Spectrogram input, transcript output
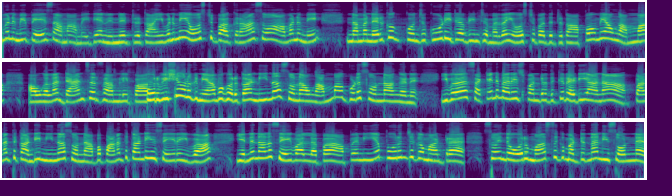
இவனுமே பேசாமல் அமைதியாக நின்றுட்டு இருக்கான். இவனுமே யோசிச்சு பார்க்குறான் ஸோ அவனுமே நம்ம நெருக்கம் கொஞ்சம் கூடிட்டு அப்படின்ற மாதிரி தான் யோசிச்சு பார்த்துட்டு இருக்கான். அப்பவுமே அவங்க அம்மா அவங்க எல்லாம் டான்சர் ஃபேமிலிப்பா ஒரு விஷயம் உனக்கு ஞாபகம் இருக்கா? நீ தான் சொன்ன அவங்க அம்மா கூட சொன்னாங்கன்னு. இவ செகண்ட் மேரேஜ் பண்றதுக்கு ரெடியானா பணத்துக்காண்டி நீ தான் சொன்ன. அப்ப பணத்துக்காண்டி செய்யற இவா என்னனாலும் செய்வாள்லப்பா. அப்ப நீ ஏன் புரிஞ்சுக்க மாட்ற? ஸோ இந்த ஒரு மாசத்துக்கு மட்டும்தான் நீ சொன்ன.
